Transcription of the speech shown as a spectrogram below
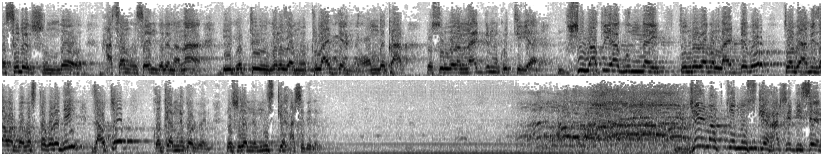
রসুলের সুন্দর হাসান হুসেন বলে, না না, এই করতে করে যাব, একটু লাইট দেন না, অন্ধকার। রসুল বলেন লাইট দেবো করতে গিয়া? সুলা তুই আগুন নাই, তোমরা আবার লাইট দেবো, তবে আমি যাওয়ার ব্যবস্থা করে দিই, যাও তো কেমনি করবেন? রসুল এমনি মুসকে হাসি দিলেন। যে মাত্র মুসকে হাসি দিছেন,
